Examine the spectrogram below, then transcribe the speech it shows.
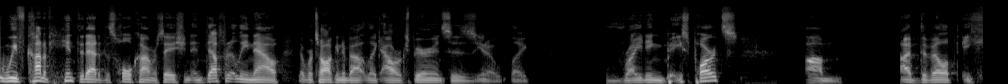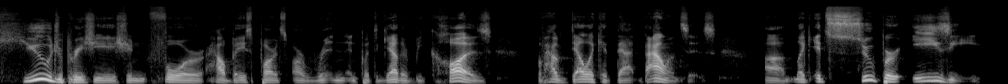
we've kind of hinted at it this whole conversation and definitely now that we're talking about like our experiences you know like writing bass parts um i've developed a huge appreciation for how bass parts are written and put together because of how delicate that balance is um like it's super easy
